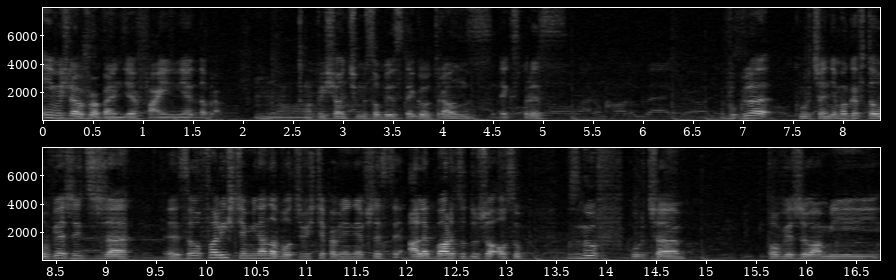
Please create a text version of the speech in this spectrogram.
i myślę, że będzie fajnie, dobra. Mm, Wysiądźmy sobie z tego Trans Express. W ogóle, kurczę, nie mogę w to uwierzyć, że e, zaufaliście mi na nowo, oczywiście pewnie nie wszyscy, ale bardzo dużo osób znów, kurczę, powierzyła mi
